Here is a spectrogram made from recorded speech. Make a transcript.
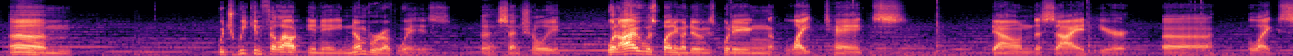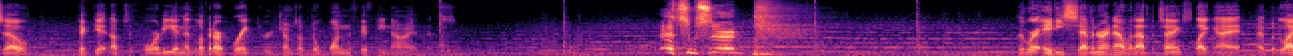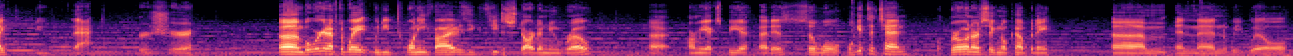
Um, which we can fill out in a number of ways, essentially. What I was planning on doing is putting light tanks down the side here, uh, like so, to get up to 40, and then look at our breakthrough jumps up to 159. That's that's absurd. We're 87 right now without the tanks. Like, I, I would like to do that for sure. Um, but we're gonna have to wait. We need 25, as you can see, to start a new row. Uh, Army XP, that is. So we'll we'll get to 10. We'll throw in our signal company, um, and then we will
